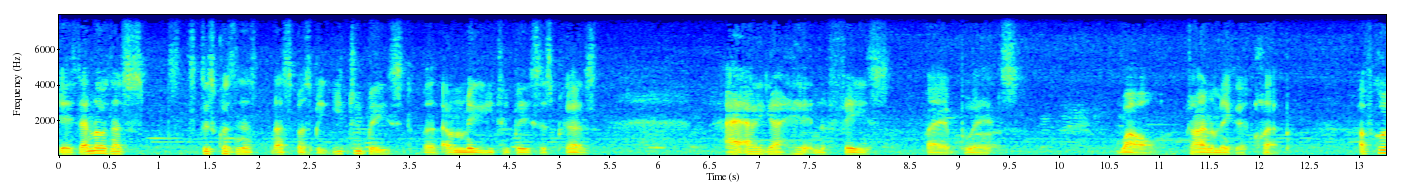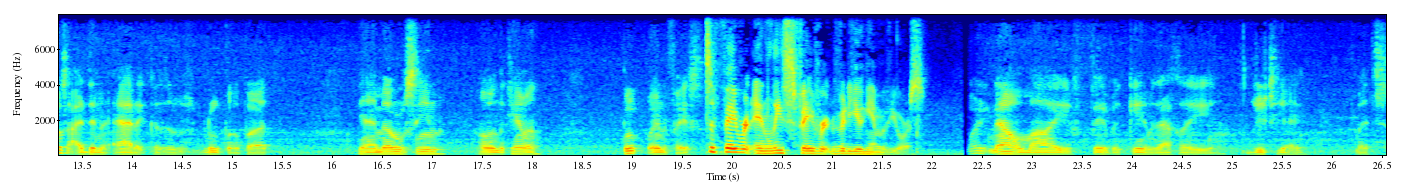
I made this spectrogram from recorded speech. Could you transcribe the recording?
is I know that's this question is not supposed to be YouTube based, but I'm gonna make it YouTube based just because I actually got hit in the face by a branch while trying to make a clip. Of course, I didn't add it because it was blooper, but yeah, middle scene holding the camera, boop, right in the face. What's a favorite and least favorite video game of yours? Right now, my favorite game is actually GTA, which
